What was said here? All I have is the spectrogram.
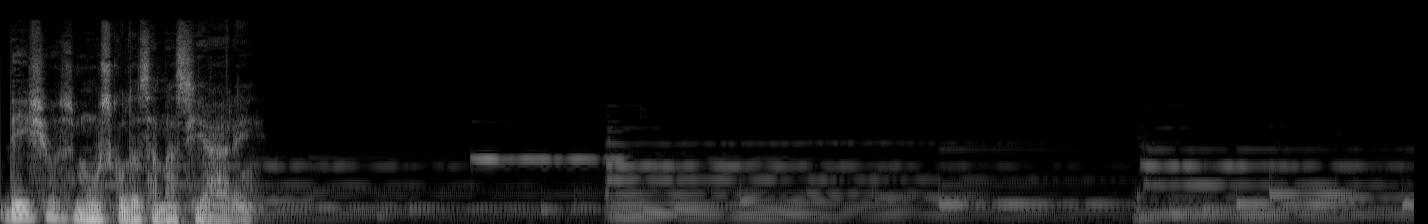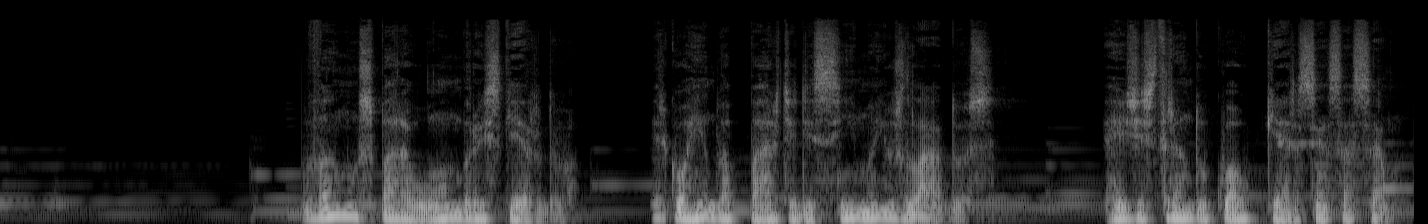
Deixe os músculos amaciarem. Vamos para o ombro esquerdo, percorrendo a parte de cima e os lados, registrando qualquer sensação.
